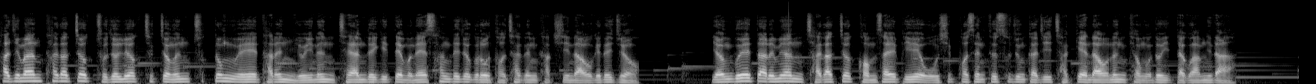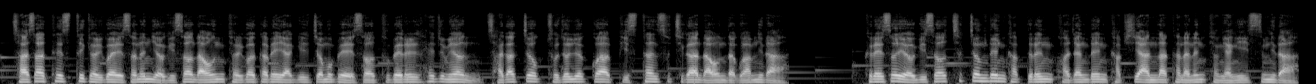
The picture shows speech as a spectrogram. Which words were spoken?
하지만 타각적 조절력 측정은 축동 외에 다른 요인은 제한되기 때문에 상대적으로 더 작은 값이 나오게 되죠. 연구에 따르면 자각적 검사에 비해 50% 수준까지 작게 나오는 경우도 있다고 합니다. 자사 테스트 결과에서는 여기서 나온 결과값의 약 1.5배에서 2배를 해주면 자각적 조절력과 비슷한 수치가 나온다고 합니다. 그래서 여기서 측정된 값들은 과장된 값이 안 나타나는 경향이 있습니다.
